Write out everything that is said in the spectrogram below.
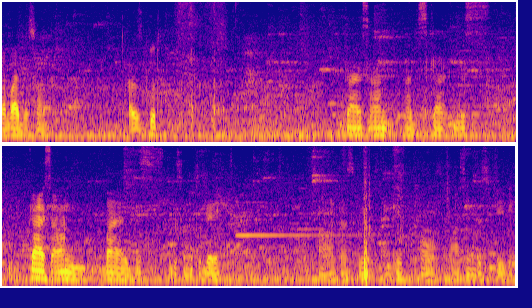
I buy this one. That's good. Guys, want uh, this guy. This guys, I want to buy this this one today. Oh, that's good. Thank you for watching this video.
